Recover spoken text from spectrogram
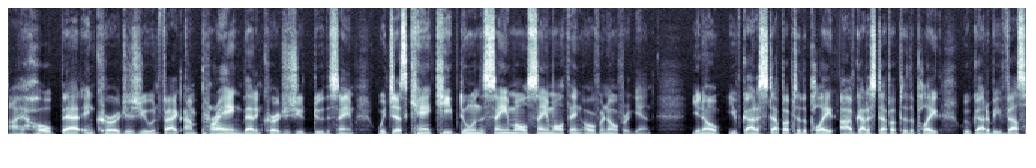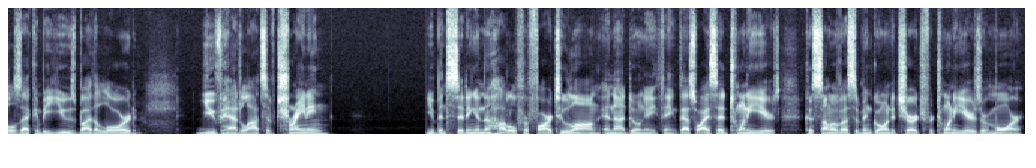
I hope that encourages you. In fact, I'm praying that encourages you to do the same. We just can't keep doing the same old, same old thing over and over again. You know, you've got to step up to the plate. I've got to step up to the plate. We've got to be vessels that can be used by the Lord. You've had lots of training. You've been sitting in the huddle for far too long and not doing anything. That's why I said 20 years, because some of us have been going to church for 20 years or more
